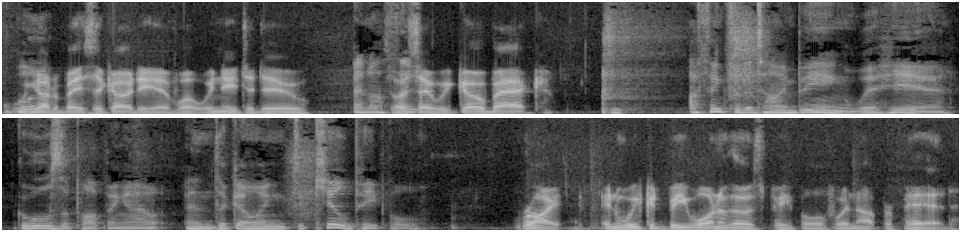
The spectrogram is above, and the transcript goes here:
we Well- got a basic idea of what we need to do. And I So I think, say we go back. I think for the time being, we're here. Ghouls are popping out, and they're going to kill people. Right. And we could be one of those people if we're not prepared.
